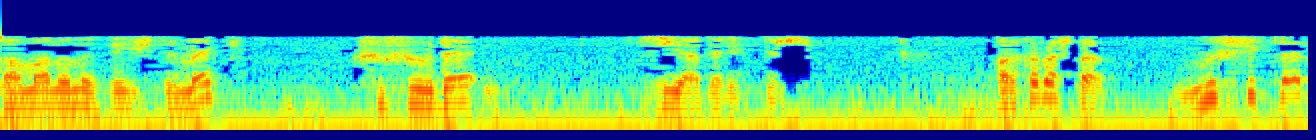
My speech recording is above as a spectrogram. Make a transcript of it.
zamanını değiştirmek küfürde ziyadeliktir. Arkadaşlar müşrikler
